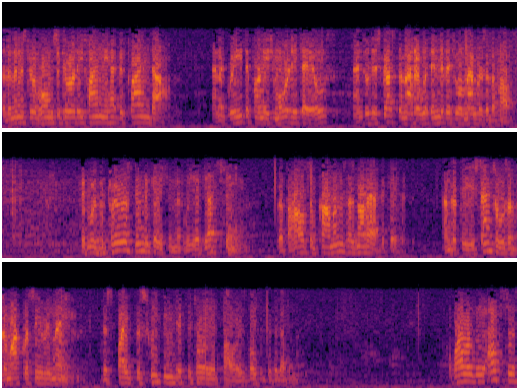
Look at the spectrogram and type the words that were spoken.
The Minister of Home Security finally had to climb down and agree to furnish more details and to discuss the matter with individual members of the House. It was the clearest indication that we had yet seen that the House of Commons has not abdicated, and that the essentials of democracy remain, despite the sweeping dictatorial powers voted to the government. While the Axis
